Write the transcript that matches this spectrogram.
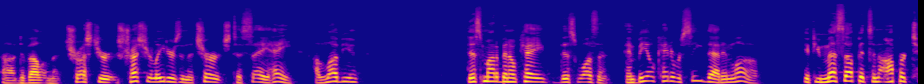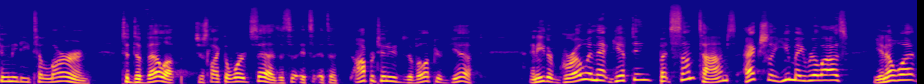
uh, development. Trust your, trust your leaders in the church to say, Hey, I love you. This might have been okay. This wasn't. And be okay to receive that in love. If you mess up, it's an opportunity to learn to develop, just like the word says. It's a, it's it's an opportunity to develop your gift and either grow in that gifting, but sometimes actually you may realize, you know what?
